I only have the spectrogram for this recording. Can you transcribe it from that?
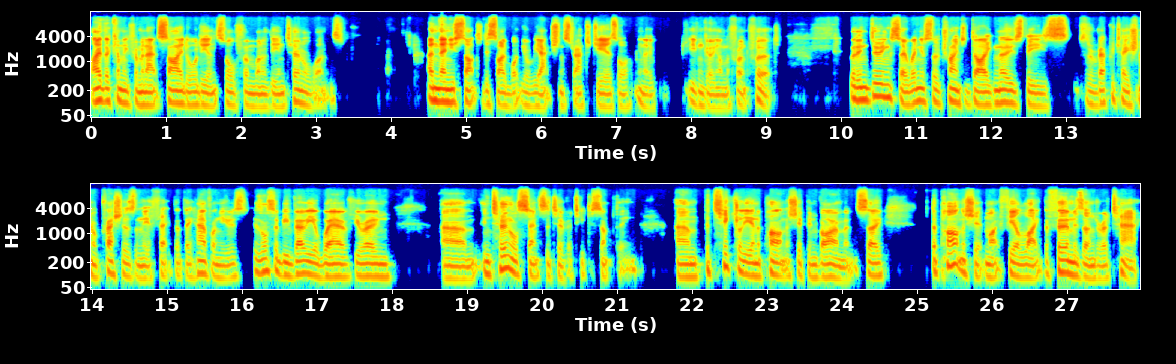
either coming from an outside audience or from one of the internal ones and then you start to decide what your reaction strategy is or you know even going on the front foot. But in doing so when you're sort of trying to diagnose these sort of reputational pressures and the effect that they have on you is, is also be very aware of your own um, internal sensitivity to something um, particularly in a partnership environment. So the partnership might feel like the firm is under attack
